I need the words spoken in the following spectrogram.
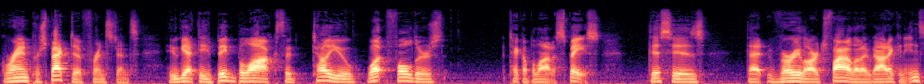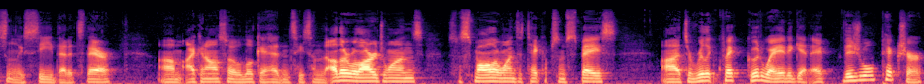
Grand Perspective, for instance. You get these big blocks that tell you what folders take up a lot of space. This is that very large file that I've got. I can instantly see that it's there. Um, I can also look ahead and see some of the other large ones, some smaller ones that take up some space. Uh, it's a really quick, good way to get a visual picture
